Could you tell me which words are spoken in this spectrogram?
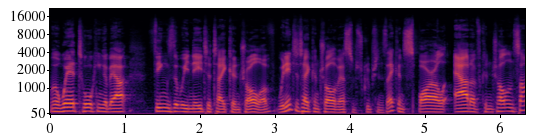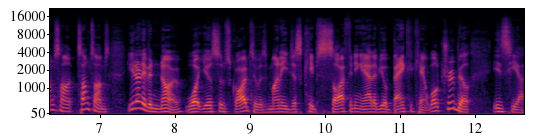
well, we're talking about things that we need to take control of. We need to take control of our subscriptions. They can spiral out of control, and sometimes, sometimes you don't even know what you're subscribed to as money just keeps siphoning out of your bank account. Well, Truebill is here,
